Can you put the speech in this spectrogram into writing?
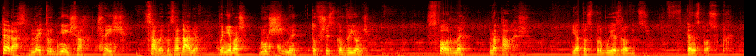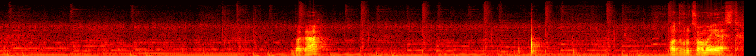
Teraz najtrudniejsza część całego zadania, ponieważ musimy to wszystko wyjąć z formy na talerz. Ja to spróbuję zrobić w ten sposób. Uwaga. Odwrócone jest.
